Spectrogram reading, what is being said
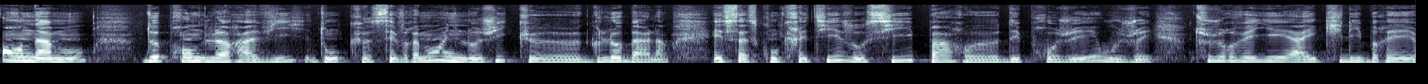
en amont de prendre leur avis. Donc euh, c'est vraiment une logique euh, globale. hein. Et ça se concrétise aussi par des projets où j'ai toujours veillé à équilibrer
